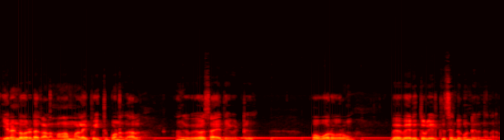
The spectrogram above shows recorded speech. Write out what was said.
இரண்டு வருட காலமாக மழை பொய்த்து போனதால் அங்கு விவசாயத்தை விட்டு ஒவ்வொருவரும் வெவ்வேறு தொழிலுக்கு சென்று கொண்டிருந்தனர்.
